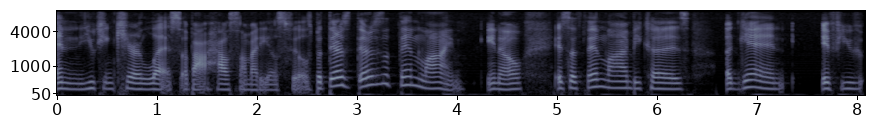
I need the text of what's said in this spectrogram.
And you can care less about how somebody else feels. But there's there's a thin line you know? It's a thin line because again if you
